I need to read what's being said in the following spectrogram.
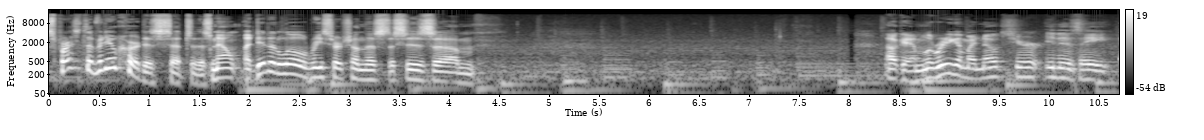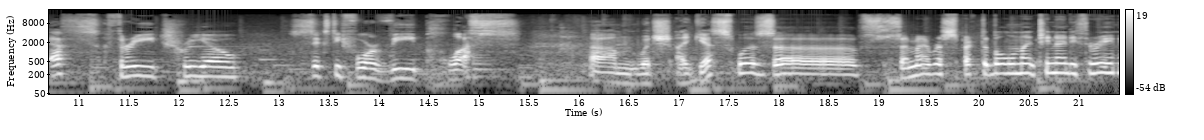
surprised the video card is set to this. Now I did a little research on this. This is. Um, okay, I'm reading in my notes here. It is a S3 Trio 64V Plus um, which I guess was uh, semi-respectable in 1993.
